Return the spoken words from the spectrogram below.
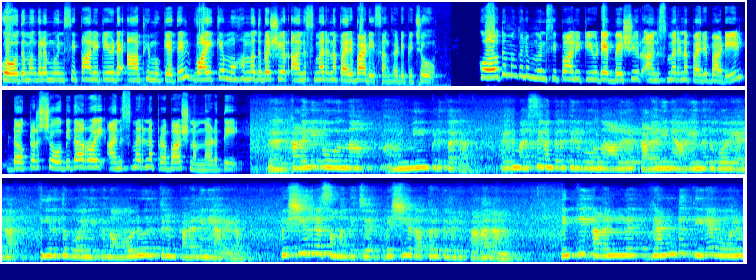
കോതമംഗലം മുനിസിപ്പാലിറ്റിയുടെ ആഭിമുഖ്യത്തിൽ വൈക്കം മുഹമ്മദ് ബഷീർ അനുസ്മരണ പരിപാടി സംഘടിപ്പിച്ചു. കോതമംഗലം മുനിസിപ്പാലിറ്റിയുടെ ബഷീർ അനുസ്മരണ പരിപാടിയിൽ ഡോക്ടർ ശോഭിത റോയ് അനുസ്മരണ പ്രഭാഷണം നടത്തി. കടലിൽ പോകുന്ന മീൻപിടുത്തക്കാർ അതായത് മത്സ്യബന്ധനത്തിന് പോകുന്ന ആളുകൾ കടലിനെ അറിയുന്നത് പോലെയല്ല തീരത്ത് പോയി നിൽക്കുന്ന ഓരോരുത്തരും കടലിനെ അറിയാം. ബഷീറിനെ സംബന്ധിച്ച് ബഷീർ അത്തരത്തിലൊരു കടലാണ്. എനിക്ക് ഈ കടലിൽ രണ്ട് തിര പോലും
